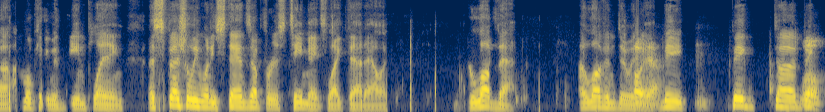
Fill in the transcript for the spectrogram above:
uh, I'm okay with Bean playing, especially when he stands up for his teammates like that, Alec. I love that. I love him doing Oh, that. yeah. Me, big, uh, big Well-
